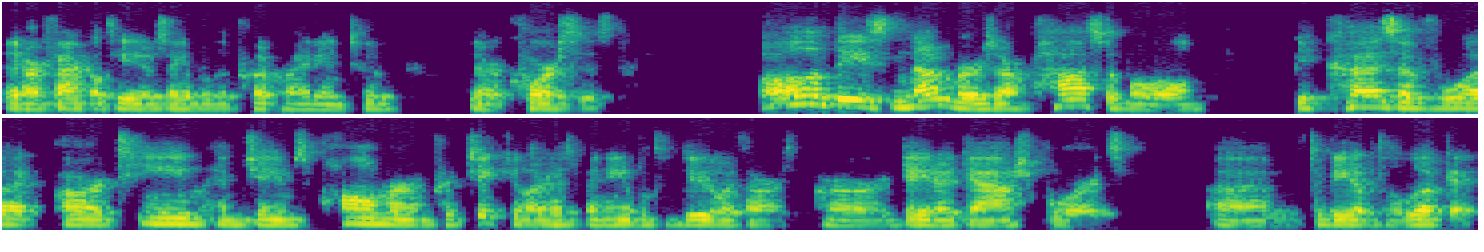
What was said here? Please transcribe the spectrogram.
that our faculty is able to put right into their courses. All of these numbers are possible because of what our team and James Palmer in particular has been able to do with our, our data dashboards um, to be able to look at,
